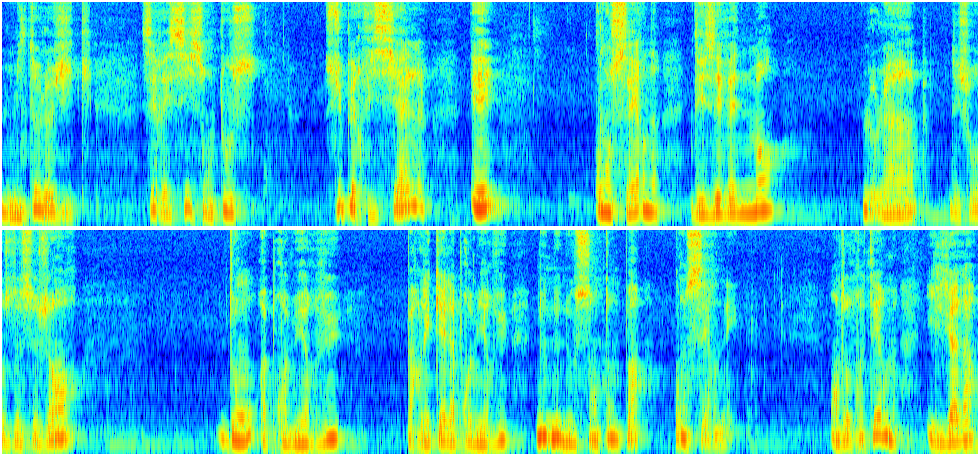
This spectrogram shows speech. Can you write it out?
mythologique. Ces récits sont tous superficiels et concernent des événements, l'Olympe, des choses de ce genre, dont à première vue, par lesquels à première vue, nous ne nous sentons pas concernés. En d'autres termes, il y a là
